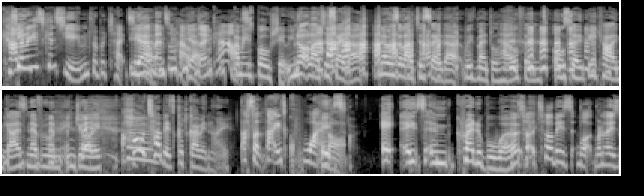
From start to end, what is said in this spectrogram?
Calories consumed for protecting your mental health yeah. don't count. I mean, it's bullshit. You're not allowed to say that. No one's allowed to say that with mental health. And also, be kind, guys, and everyone enjoy. A whole tub is good going though. That's a, that is quite a It's, lot. It, it's incredible work. a tub is what one of those.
